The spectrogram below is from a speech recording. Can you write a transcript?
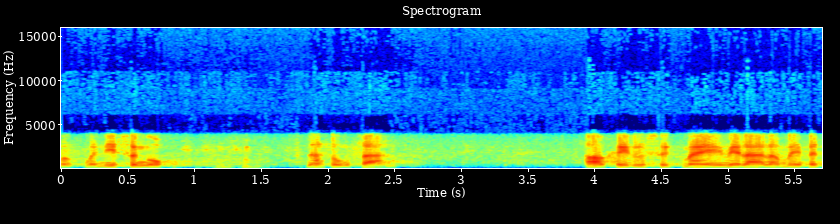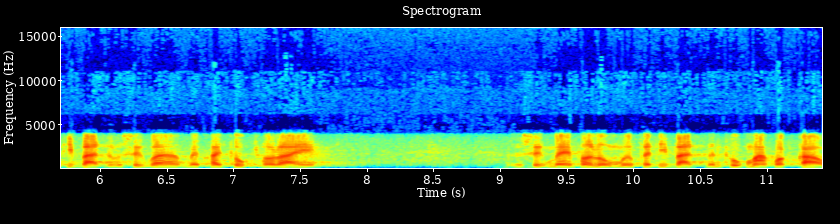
บอกวันนี้สงบ น่าสงสารอ้อเคยรู้สึกไหมเวลาเราไม่ปฏิบัติ รู้สึกว่าไม่ค่อยทุกข์เท่าไหร่ รู้สึกไหมพอลงมือปฏิบัติมันทุกข์มากกว่าเก่า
